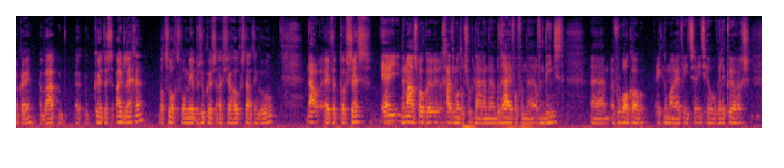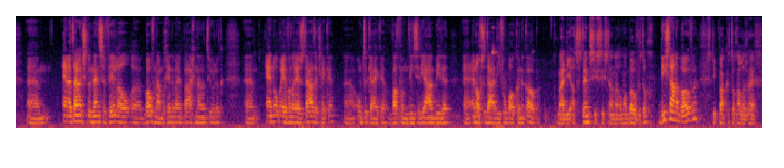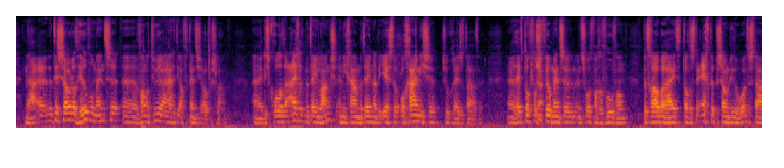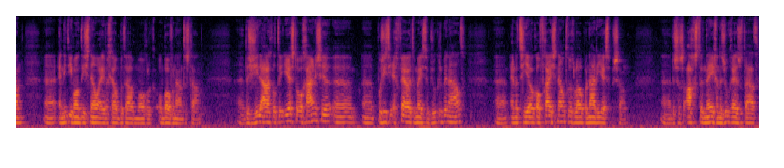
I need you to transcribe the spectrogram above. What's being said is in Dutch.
Oké, en waar, kun je het dus uitleggen? Wat zorgt voor meer bezoekers als je hoog staat in Google? Nou, Even het proces. Ja, normaal gesproken gaat iemand op zoek naar een bedrijf of een, of een dienst. Ehm, een voetbal kopen. Ik noem maar even iets, eh, iets heel willekeurigs. Ehm, en uiteindelijk zullen mensen veelal eh bovenaan beginnen bij een pagina natuurlijk. Ehm, en op een van de resultaten klikken eh, om te kijken wat voor diensten die aanbieden en of ze daar die voetbal kunnen kopen. Maar die advertenties die staan er allemaal boven, toch? Die staan erboven. Dus die pakken toch alles weg? Nou, het is zo dat heel veel mensen van nature eigenlijk die advertenties overslaan. Die scrollen er eigenlijk meteen langs en die gaan meteen naar de eerste organische zoekresultaten. Het heeft toch voor Ja. veel mensen een, een soort van gevoel van betrouwbaarheid. Dat is de echte persoon die er hoort te staan. eh, en niet iemand die snel even geld betaalt mogelijk om bovenaan te staan. Eh, dus je ziet eigenlijk dat de eerste organische eh, positie echt veruit de meeste bezoekers binnenhaalt. En dat zie je ook al vrij snel teruglopen naar die eerste persoon. Dus als achtste, negende zoekresultaat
